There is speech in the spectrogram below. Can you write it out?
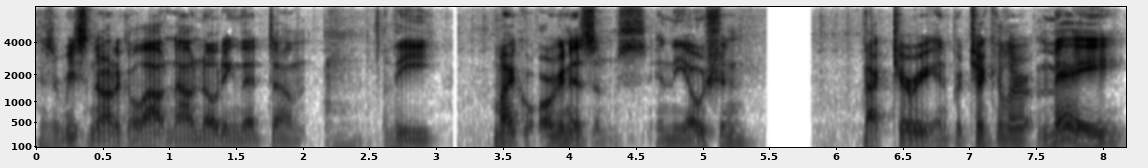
There's a recent article out now noting that um, the microorganisms in the ocean, bacteria in particular, may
